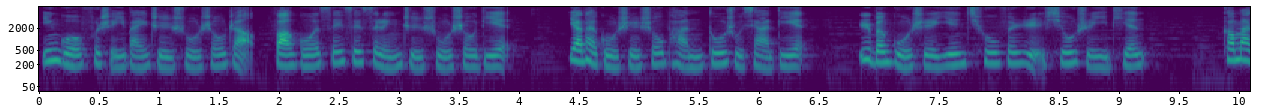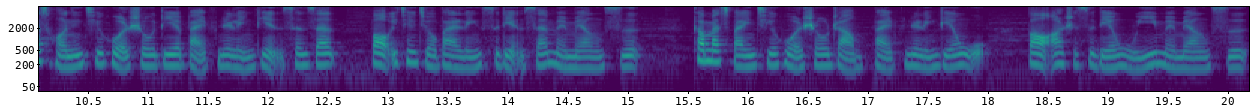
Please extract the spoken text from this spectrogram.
英国富时一百指数收涨，法国 C C 四零指数收跌。亚太股市收盘多数下跌，日本股市因秋分日休市一天。COMEX 黄金期货收跌百分之零点三三，报一千九百零四点三每盎司。COMEX 白银期货收涨百分之零点五。报二十四点五一每盎司，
